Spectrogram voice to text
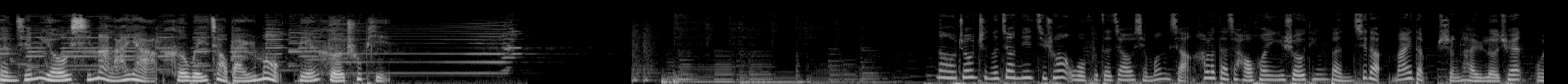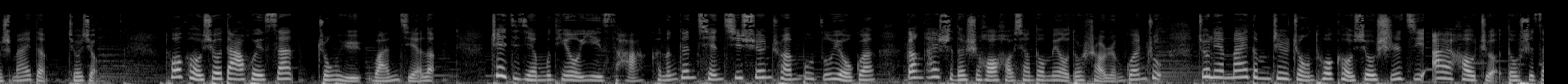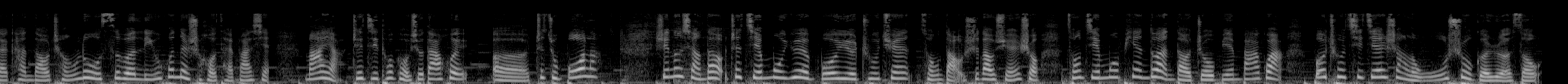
本节目由喜马拉雅和围剿白日梦联合出品。闹钟只能降低起床，我负责叫醒梦想。Hello，大家好，欢迎收听本期的 Madam 深海娱乐圈，我是 Madam 九九。脱口秀大会三终于完结了。这期节目挺有意思哈，可能跟前期宣传不足有关。刚开始的时候好像都没有多少人关注，就连 Madam 这种脱口秀十级爱好者，都是在看到程璐、斯文离婚的时候才发现，妈呀，这季脱口秀大会，呃，这就播了。谁能想到这节目越播越出圈，从导师到选手，从节目片段到周边八卦，播出期间上了无数个热搜。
